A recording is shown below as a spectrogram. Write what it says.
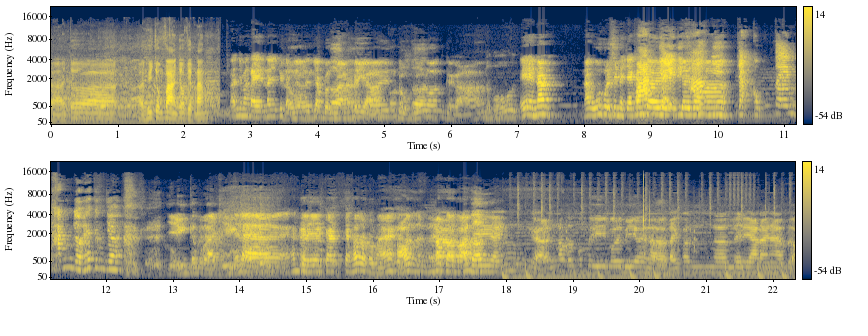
À, cho uh, huy chương vàng cho Việt Nam đánh như băng đèn nó chứ động dòng mà nó đi à đủ luôn kể cả ê nó nó uống cô xin này chạy khánh chơi vậy thì chơi con, gì chặt cục ten khánh giờ hết trơn chơi diễn camera diễn đấy là khánh chơi ca ca thớt rồi mà ca thớt nóc tên quá đi đánh cả nóc tên Poppy Volibia hay là đánh con Lelia Dyna cũng được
